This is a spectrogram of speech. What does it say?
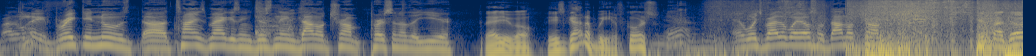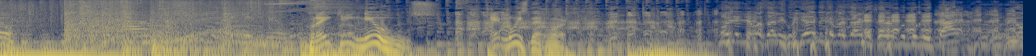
By the way, breaking news. Uh, Times Magazine just named Donald Trump Person of the Year. There you go. He's gotta be, of course. Yeah. And which, by the way, also Donald Trump. ¿Qué pasó? Breaking news. En Luis Network. Y yo pensaba que era cristal. Digo,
